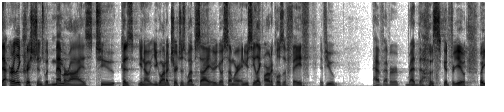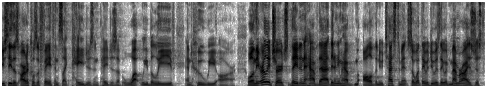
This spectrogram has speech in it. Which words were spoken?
that early Christians would memorize to, because, you know, you go on a church's website or you go somewhere and you see like articles of faith, if you have ever read those, good for you. But you see those articles of faith, and it's like pages and pages of what we believe and who we are. Well, in the early church, they didn't have that. They didn't even have all of the New Testament. So what they would do is they would memorize just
